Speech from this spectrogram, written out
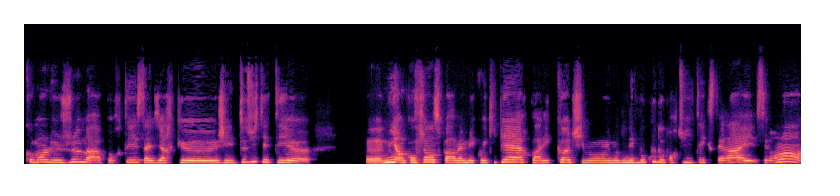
comment le jeu m'a apporté, c'est-à-dire que j'ai tout de suite été euh, euh, mis en confiance par même mes coéquipières, par les coachs, ils m'ont donné beaucoup d'opportunités, etc. Et c'est vraiment,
